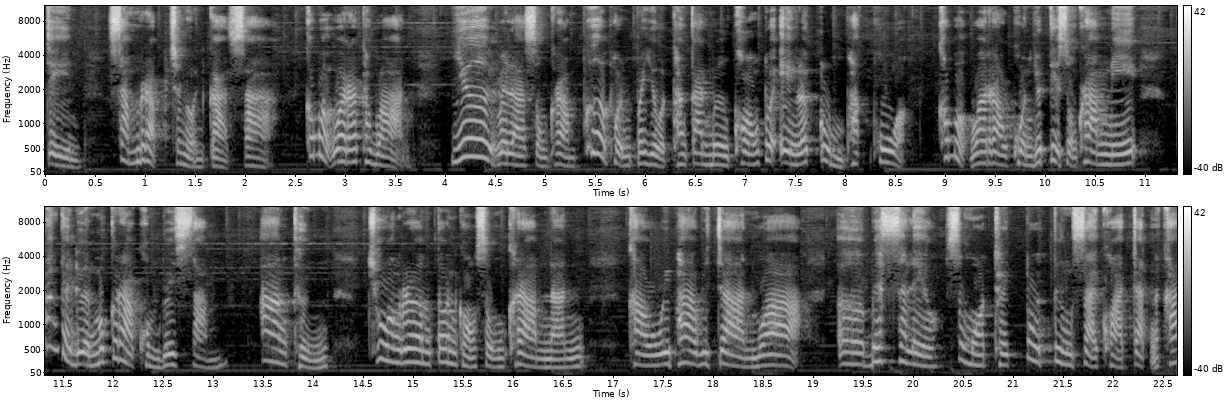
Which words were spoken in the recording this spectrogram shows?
เจน สำหรับฉนวนกาซาเขาบอกว่ารัฐบาล ยืดเวลาสงครามเพื่อผลประโยชน์ทางการเมืองของตัวเองและกลุ่มพรรคพวก เขาบอกว่าเราควรยุติสงครามนี้ ตั้งแต่เดือนมกราคมด้วยซ้ำอ้างถึงช่วงเริ่มต้นของสงครามนั้น เขาวิพากษ์วิจารณ์ว่าเออเบสซเลลสมอร์เทรตัวตึงสายขวาจัดนะคะ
